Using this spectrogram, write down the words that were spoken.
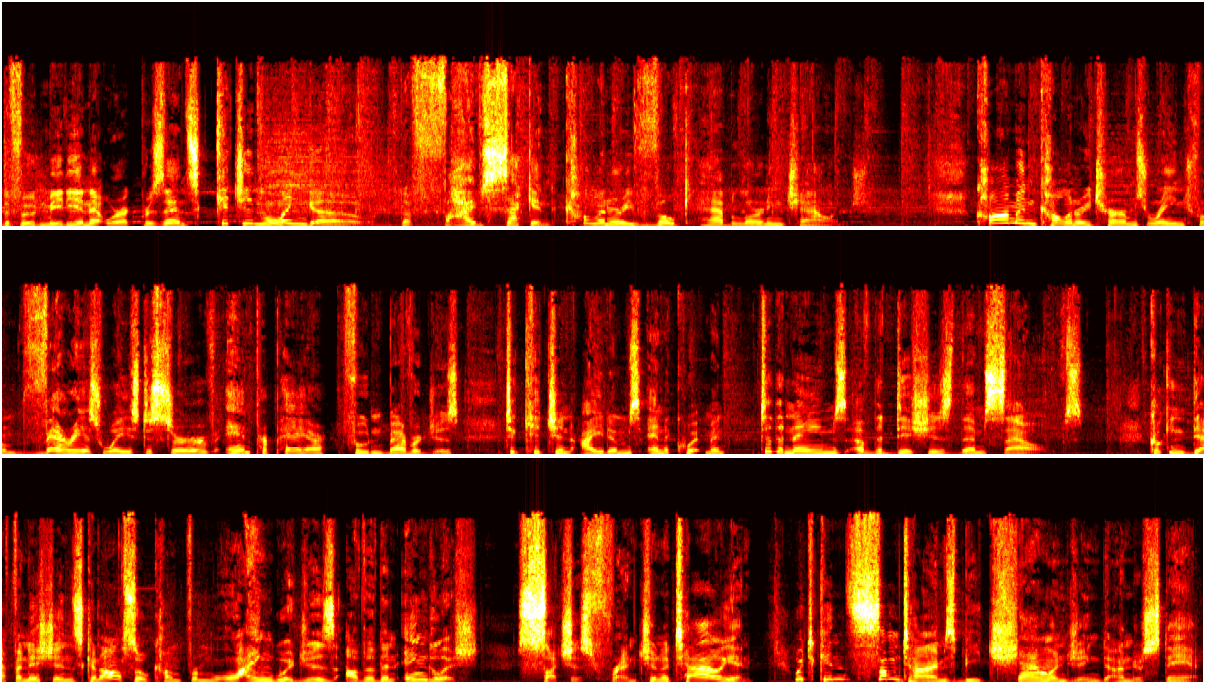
The Food Media Network presents Kitchen Lingo, the five second culinary vocab learning challenge. Common culinary terms range from various ways to serve and prepare food and beverages to kitchen items and equipment to the names of the dishes themselves. Cooking definitions can also come from languages other than English, such as French and Italian, which can sometimes be challenging to understand.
